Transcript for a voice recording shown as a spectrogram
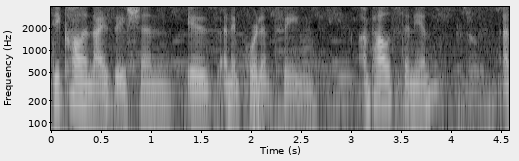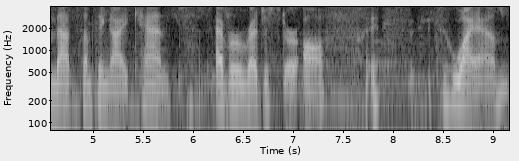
decolonization is an important theme. I'm Palestinian, and that's something I can't ever register off. It's, it's who I am.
